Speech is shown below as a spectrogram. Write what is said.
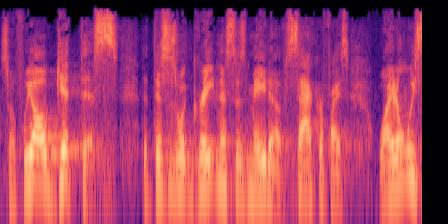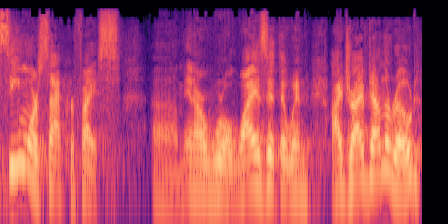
So, if we all get this, that this is what greatness is made of sacrifice, why don't we see more sacrifice um, in our world? Why is it that when I drive down the road,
